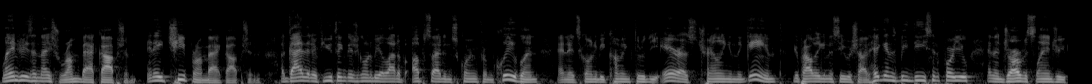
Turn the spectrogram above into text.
Landry is a nice run back option and a cheap run back option. A guy that if you think there's going to be a lot of upside in scoring from Cleveland and it's going to be coming through the air as trailing in the game, you're probably going to see Rashard Higgins be decent for you, and then Jarvis Landry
